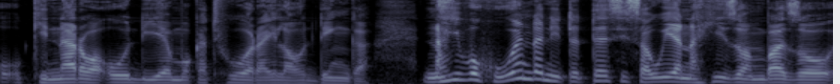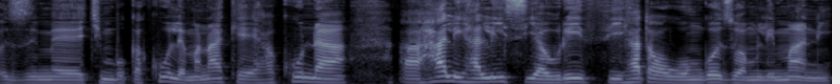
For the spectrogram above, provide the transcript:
uh, kinara wa ODM wakati huo Raila Odinga, na hivyo huenda ni tetesi sawia na hizo ambazo zimechimbuka kule, manake hakuna uh, hali halisi ya urithi hata wa uongozi wa mlimani.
